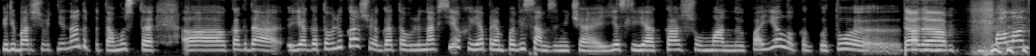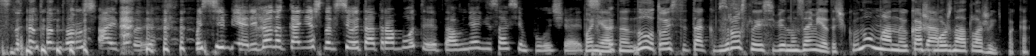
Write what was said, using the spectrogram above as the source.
перебарщивать не надо, потому что э, когда я готовлю кашу, я готовлю на всех, и я прям по весам замечаю. Если я кашу манную поела, как бы, то э, Да-да. баланс нарушается по себе. Ребенок, конечно, все это отработает, а у меня не совсем получается. Понятно. Ну, то есть так, взрослые себе на заметочку. Ну, манную кашу да. можно отложить пока.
